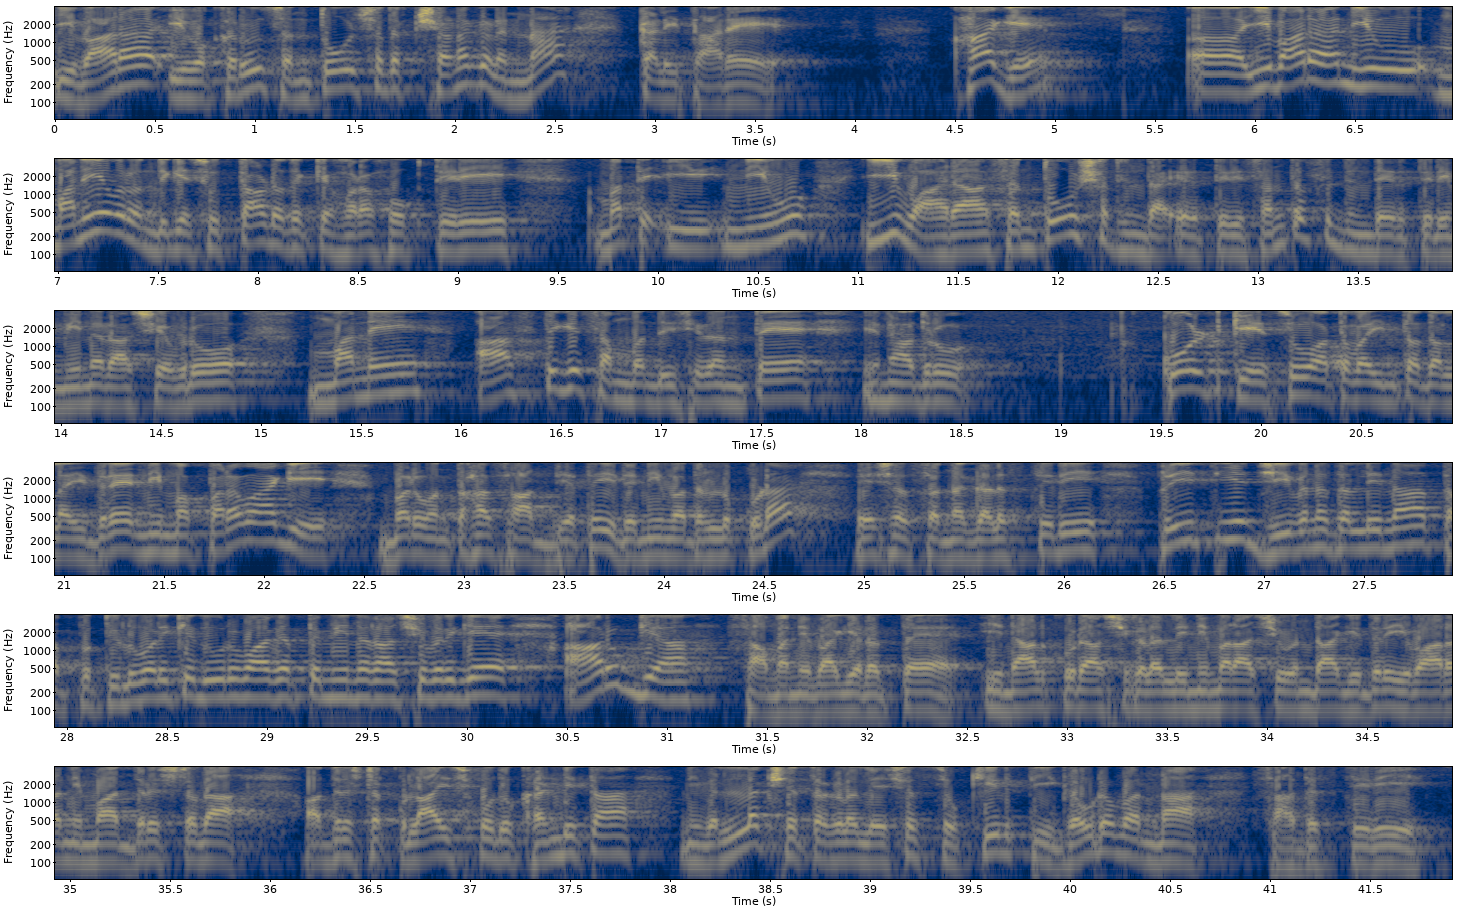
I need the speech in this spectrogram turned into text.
ಈ ವಾರ ಯುವಕರು ಸಂತೋಷದ ಕ್ಷಣಗಳನ್ನು ಕಳೀತಾರೆ. ಹಾಗೆ ಈ ವಾರ ನೀವು ಮನೆಯವರೊಂದಿಗೆ ಸುತ್ತಾಡೋದಕ್ಕೆ ಹೊರ ಹೋಗ್ತೀರಿ ಮತ್ತು ಈ ನೀವು ಈ ವಾರ ಸಂತೋಷದಿಂದ ಇರ್ತೀರಿ, ಸಂತಸದಿಂದ ಇರ್ತೀರಿ ಮೀನರಾಶಿಯವರು. ಮನೆ ಆಸ್ತಿಗೆ ಸಂಬಂಧಿಸಿದಂತೆ ಏನಾದರೂ ಕೋರ್ಟ್ ಕೇಸು ಅಥವಾ ಇಂಥದ್ದೆಲ್ಲ ಇದ್ದರೆ ನಿಮ್ಮ ಪರವಾಗಿ ಬರುವಂತಹ ಸಾಧ್ಯತೆ ಇದೆ. ನೀವು ಅದರಲ್ಲೂ ಕೂಡ ಯಶಸ್ಸನ್ನು ಗಳಿಸ್ತೀರಿ. ಪ್ರೀತಿಯ ಜೀವನದಲ್ಲಿನ ತಪ್ಪು ತಿಳುವಳಿಕೆ ದೂರವಾಗುತ್ತೆ ಮೀನರಾಶಿಯವರಿಗೆ. ಆರೋಗ್ಯ ಸಾಮಾನ್ಯವಾಗಿರುತ್ತೆ. ಈ ನಾಲ್ಕು ರಾಶಿಗಳಲ್ಲಿ ನಿಮ್ಮ ರಾಶಿ ಒಂದಾಗಿದ್ದರೆ ಈ ವಾರ ನಿಮ್ಮ ಅದೃಷ್ಟದ ಅದೃಷ್ಟ ಕುಲಾಯಿಸುವುದು ಖಂಡಿತ. ನೀವೆಲ್ಲ ಕ್ಷೇತ್ರಗಳಲ್ಲಿ ಯಶಸ್ಸು, ಕೀರ್ತಿ ಗೌರವವನ್ನು ಸಾಧಿಸ್ತೀರಿ.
